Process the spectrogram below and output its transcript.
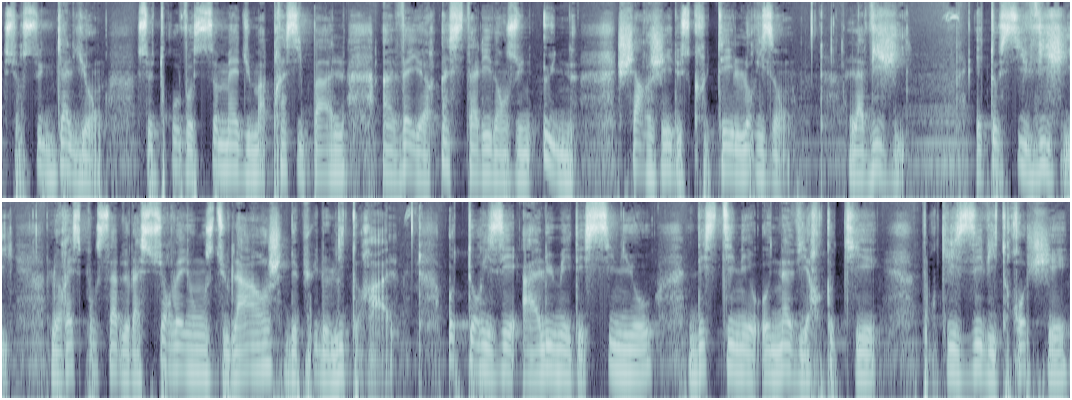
Sur ce galion se trouve au sommet du mât principal un veilleur installé dans une hune, chargé de scruter l'horizon. La vigie est aussi vigie, le responsable de la surveillance du large depuis le littoral, autorisé à allumer des signaux destinés aux navires côtiers pour qu'ils évitent rochers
